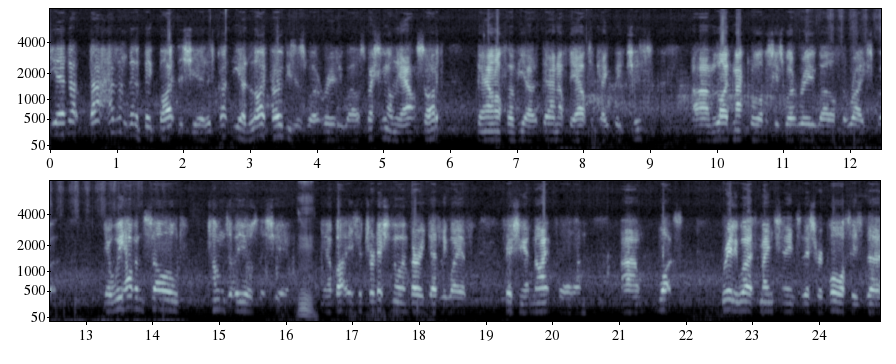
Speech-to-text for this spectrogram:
Yeah, that, that hasn't been a big bite this year. There's plenty, yeah, live pogies has worked really well, especially on the outside, down off of yeah, down off the outer Cape beaches. Um, live mackerel obviously has worked really well off the race, but yeah, we haven't sold tons of eels this year. Mm. You know, but it's a traditional and very deadly way of fishing at night for them. Um, what's really worth mentioning to this report is the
